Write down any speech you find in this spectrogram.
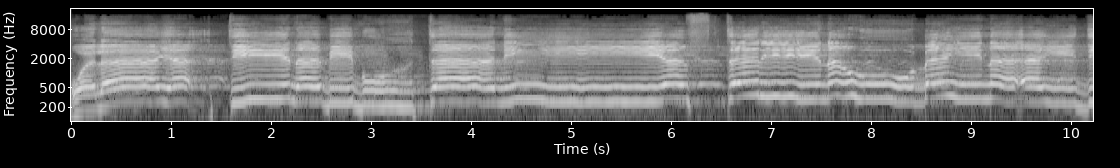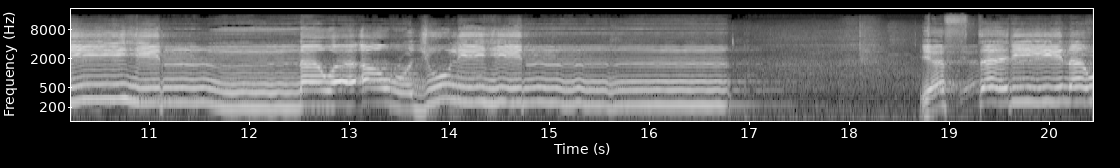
ولا يأتين ببهتان يفترينه يفترينه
